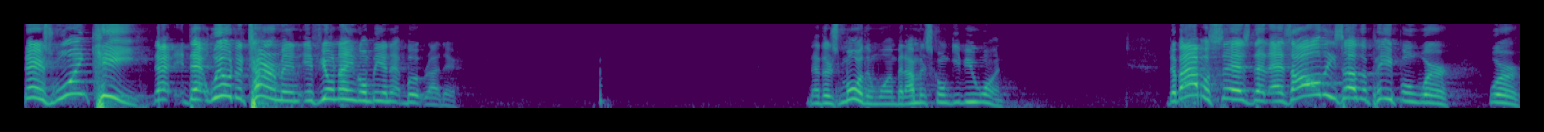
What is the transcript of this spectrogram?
There's one key that, that will determine if your name going to be in that book right there. Now, there's more than one, but I'm just going to give you one. The Bible says that as all these other people were, were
